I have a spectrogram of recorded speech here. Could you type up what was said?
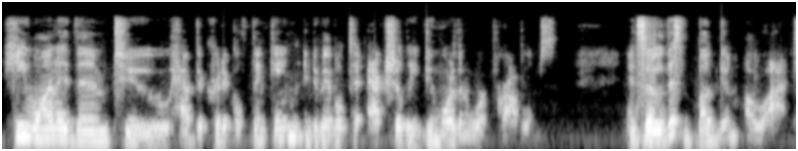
He wanted them to have the critical thinking and to be able to actually do more than work problems. And so this bugged him a lot.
